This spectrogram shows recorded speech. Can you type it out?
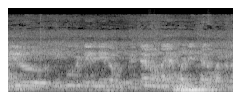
మీరు ఇంకొకటి నేను ఒకటి పెట్టాను ఉన్నాయో పడించారు పక్కన.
